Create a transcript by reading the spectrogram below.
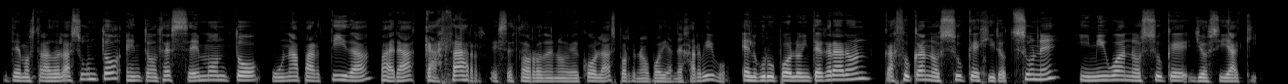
Demostrado el asunto, entonces se montó una partida para cazar ese zorro de nueve colas porque no lo podían dejar vivo. El grupo lo integraron Kazuka Nosuke Hirotsune y Miwa Nosuke Yoshiaki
